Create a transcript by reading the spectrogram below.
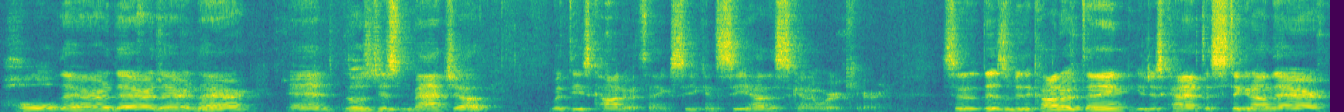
hole there, there, there, and there, and those just match up with these conduit things. So you can see how this is gonna work here. So this will be the conduit thing, you just kinda have to stick it on there,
